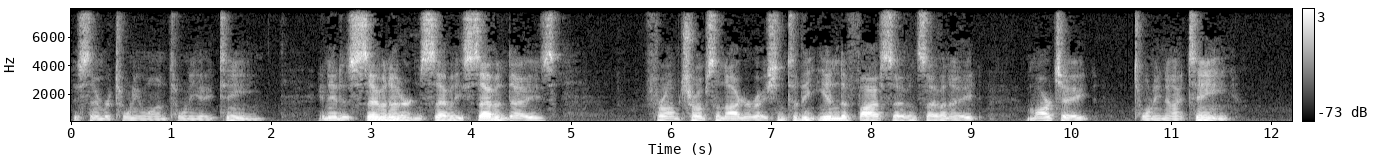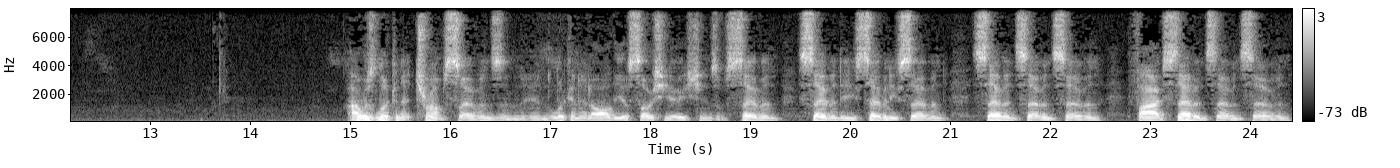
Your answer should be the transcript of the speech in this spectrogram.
December 21, 2018 and it is 777 days from Trump's inauguration to the end of 5778, March 8, 2019. I was looking at Trump sevens and, and looking at all the associations of 7, 70, 77, 777, 5777,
